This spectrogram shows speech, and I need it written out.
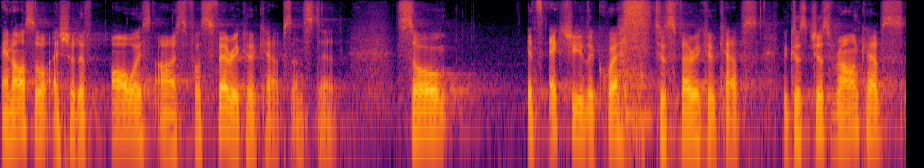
And also, I should have always asked for spherical caps instead. So it's actually the quest to spherical caps, because just round caps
